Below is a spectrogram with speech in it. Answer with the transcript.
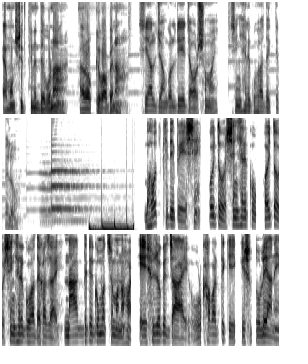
এমন শীত কিনে দেব না আর রক্ষে পাবে না। শিয়াল জঙ্গল দিয়ে যাওয়ার সময় সিংহের গুহা দেখতে পেল। বহুত খিদে পেয়েছে। ওই তো সিংহের কূপ ওই তো সিংহের গুহা দেখা যায়। নাক দেখে ঘুমাচ্ছে মনে হয়। এই সুযোগে যায় ওর খাবার থেকে কিছু তুলে আনে।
